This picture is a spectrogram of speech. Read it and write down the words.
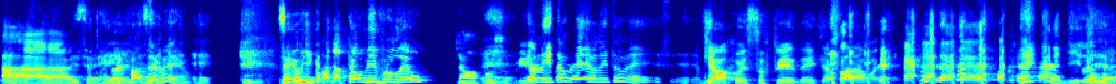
Ah, isso aí tem que fazer mesmo. Isso aí o Ricardo até o livro leu. Que é uma coisa É, surpreendente. eu li também, eu li também. Esse é Que é uma coisa surpreendente, é falar, mas... é né?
